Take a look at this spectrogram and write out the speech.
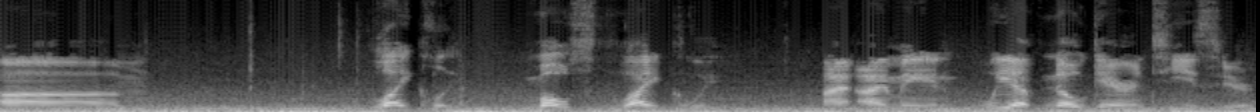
Um, likely. Most likely. I, I mean, we have no guarantees here.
